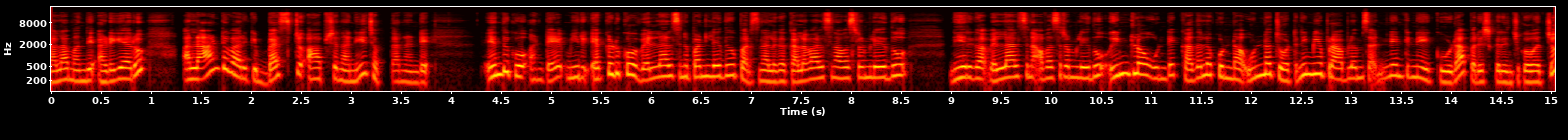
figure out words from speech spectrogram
చాలామంది అడిగారు. అలాంటి వారికి బెస్ట్ ఆప్షన్ అని చెప్తానండి. ఎందుకు? అంటే మీరు ఎక్కడికో వెళ్ళాల్సిన పని లేదు పర్సనల్గా కలవాల్సిన అవసరం లేదు నేరుగా వెళ్ళాల్సిన అవసరం లేదు ఇంట్లో ఉండే కదలకుండా ఉన్న చోటని మీ ప్రాబ్లమ్స్ అన్నింటినీ కూడా పరిష్కరించుకోవచ్చు.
